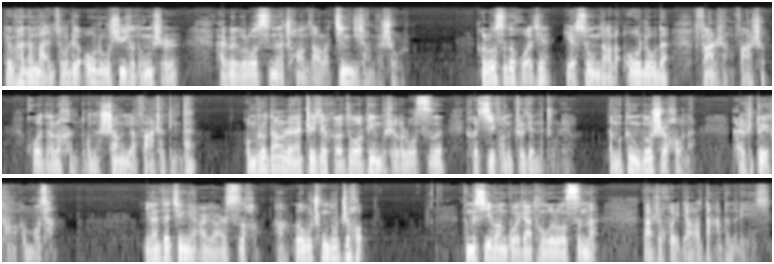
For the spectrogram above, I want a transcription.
对吧？它满足这个欧洲需求，同时还为俄罗斯呢创造了经济上的收入。俄罗斯的火箭也送到了欧洲的发射场发射，获得了很多的商业发射订单。我们说，当然这些合作并不是俄罗斯和西方之间的主流，那么更多时候呢还是对抗和摩擦。你看，在今年二月二十四号啊，俄乌冲突之后。那么，西方国家同俄罗斯呢，那是毁掉了大部分的联系，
